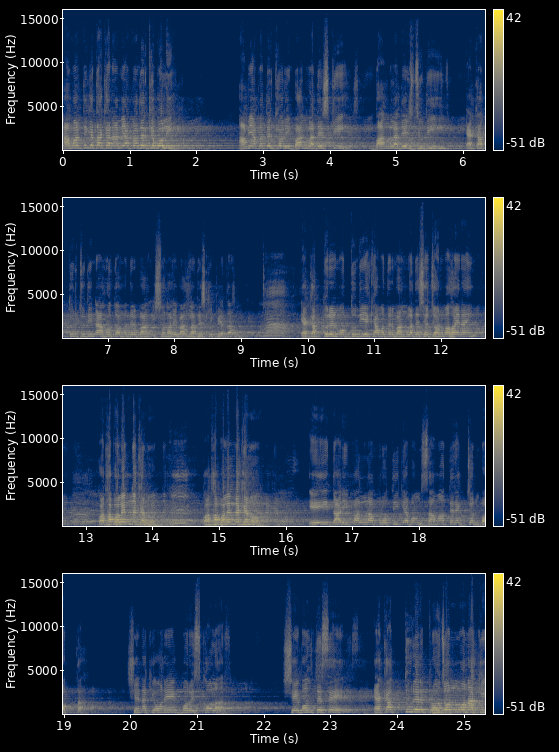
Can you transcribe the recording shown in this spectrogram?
আমার দিকে তাকান আমি আপনাদেরকে বলি আমি আপনাদেরকে বলি বাংলাদেশ কি বাংলাদেশ যদি একাত্তর যদি না হতো আমাদের সোনালী বাংলাদেশ কি পেতাম? একাত্তরের মধ্য দিয়ে কি আমাদের বাংলাদেশের জন্ম হয় নাই? কথা বলেন না কেন? কথা বলেন না কেন? এই দাড়িপাল্লা প্রতীক এবং জামাতের একজন বক্তা সে নাকি অনেক বড় স্কলার। সে বলতেছে একাত্তরের প্রজন্ম নাকি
